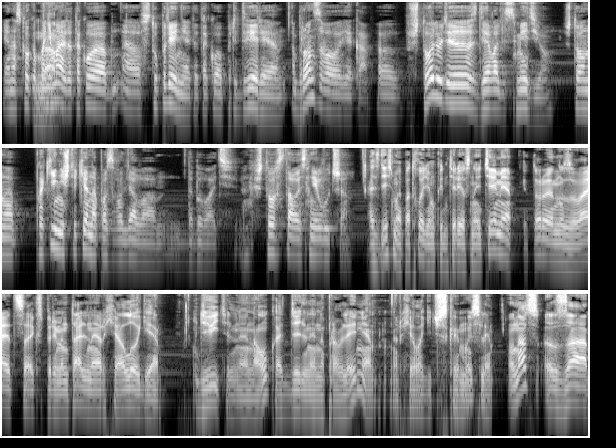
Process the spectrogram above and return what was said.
Я, насколько да. понимаю, это такое э, вступление, это такое преддверие бронзового века. Э, что люди сделали с медью? Что она Какие ништяки она позволяла добывать? Что стало с ней лучше? А здесь мы подходим к интересной теме, которая называется экспериментальная археология. Удивительная наука, отдельное направление археологической мысли. У нас за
